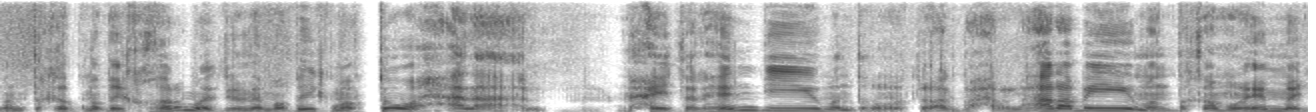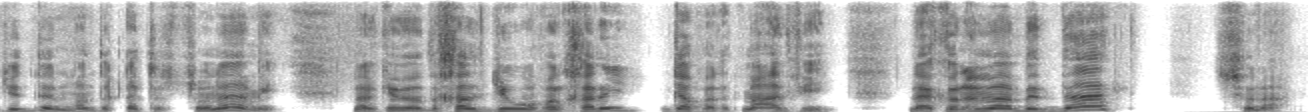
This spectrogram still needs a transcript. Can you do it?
منطقة مضيق هرمز لأنه مضيق مفتوح على المحيط الهندي ومنطقة مفتوحة على البحر العربي منطقة مهمة جدا منطقة التسونامي لكن إذا دخلت جوا في الخليج قفلت ما عاد فيه. لكن عمان بالذات تسونامي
